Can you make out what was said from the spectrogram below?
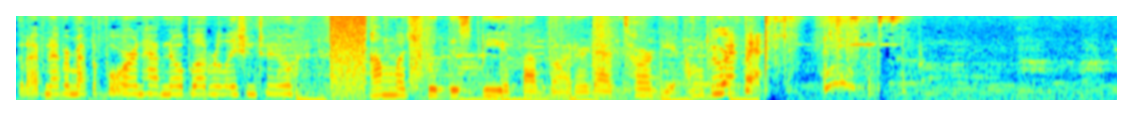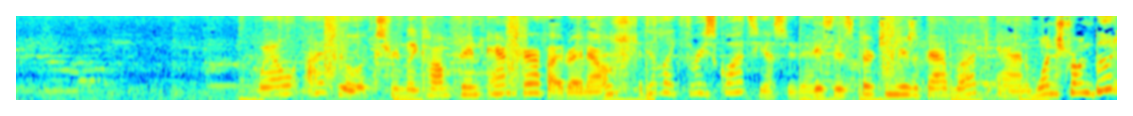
That I've never met before and have no blood relation to. How much would this be if I bought it at Target? I'm gonna be right back. I feel extremely confident and terrified right now. I did like three squats yesterday. This is 13 years of bad luck and one strong booty.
